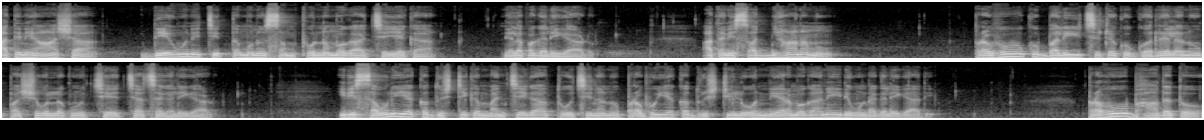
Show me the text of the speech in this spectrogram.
అతని ఆశ దేవుని చిత్తమును సంపూర్ణముగా చేయక నిలపగలిగాడు. అతని స్వజ్ఞానము ప్రభువుకు బలి ఇచ్చుటకు గొర్రెలను పశువులకు చేర్చగలిగాడు. ఇది సౌలు యొక్క దృష్టికి మంచిగా తోచినను ప్రభు యొక్క దృష్టిలో నేరముగానే ఇది ఉండగలిగాది. ప్రభువు బాధతో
